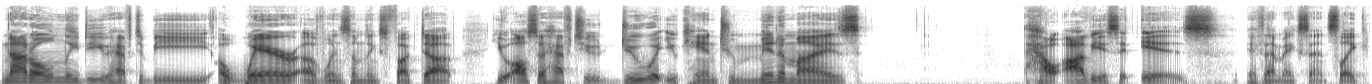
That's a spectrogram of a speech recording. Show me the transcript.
not only do you have to be aware of when something's fucked up you also have to do what you can to minimize how obvious it is if that makes sense. Like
